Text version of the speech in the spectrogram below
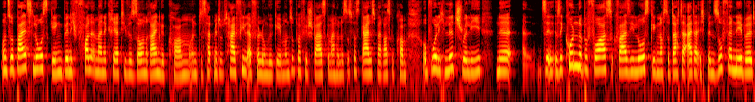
Und sobald es losging, bin ich voll in meine kreative Zone reingekommen und das hat mir total viel Erfüllung gegeben und super viel Spaß gemacht und es ist was Geiles bei rausgekommen, obwohl ich literally eine Sekunde bevor es quasi losging, noch so dachte, Alter, ich bin so vernebelt,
